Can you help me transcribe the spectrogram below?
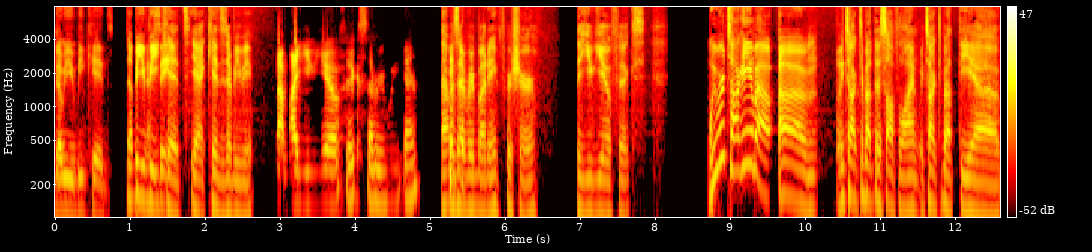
WB Kids. WB that's it. kids. Yeah, kids WB. Got my Yu-Gi-Oh fix every weekend. That was everybody for sure. The Yu-Gi-Oh fix. We were talking about um we talked about this offline. We talked about the uh,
